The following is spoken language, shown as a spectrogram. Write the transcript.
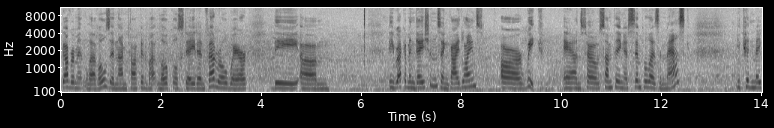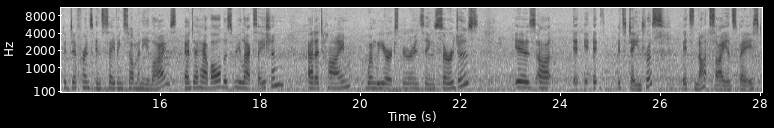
government levels, and I'm talking about local, state, and federal, where the um, the recommendations and guidelines are weak. And so, something as simple as a mask, you can make a difference in saving so many lives. And to have all this relaxation at a time when we are experiencing surges is uh, it, it, it's dangerous. It's not science based.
